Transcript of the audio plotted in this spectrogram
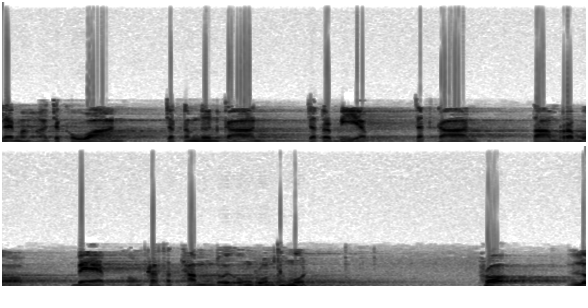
และมหาจักรวาลจะดำเนินการ จัดระเบียบจัดการตามระบอบ แบบของพระสัทธรรมโดยองค์รวมทั้งหมด เพราะโล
